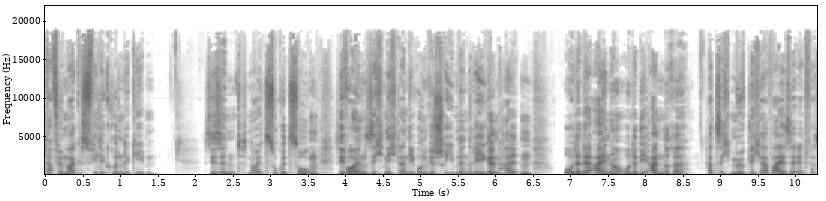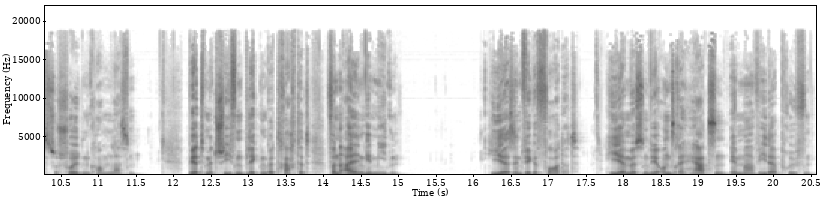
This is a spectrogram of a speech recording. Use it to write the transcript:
Dafür mag es viele Gründe geben. Sie sind neu zugezogen, sie wollen sich nicht an die ungeschriebenen Regeln halten, oder der eine oder die andere hat sich möglicherweise etwas zu Schulden kommen lassen, wird mit schiefen Blicken betrachtet, von allen gemieden. Hier sind wir gefordert, hier müssen wir unsere Herzen immer wieder prüfen,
